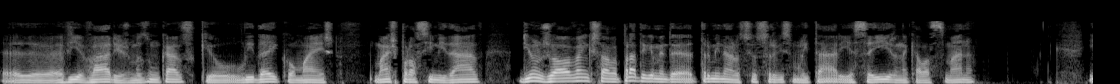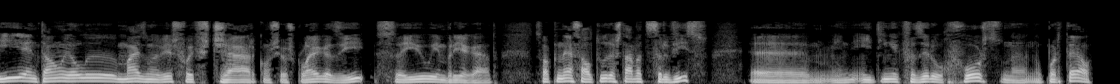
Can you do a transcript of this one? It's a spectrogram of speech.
Uh, havia vários, mas um caso que eu lidei com mais, mais proximidade, de um jovem que estava praticamente a terminar o seu serviço militar e a sair naquela semana. E então ele, mais uma vez, foi festejar com os seus colegas e saiu embriagado. Só que nessa altura estava de serviço uh, e, e, tinha que fazer o reforço na, no quartel.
